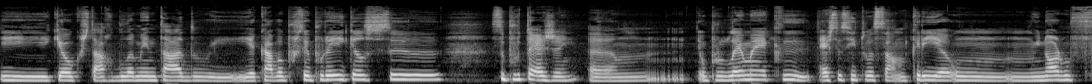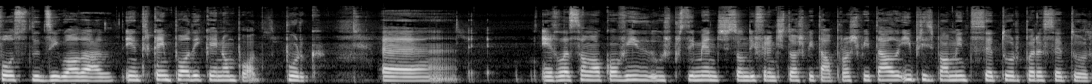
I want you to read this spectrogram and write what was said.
e que é o que está regulamentado e, acaba por ser por aí que eles se se protegem. Um, o problema é que esta situação cria um, um, enorme fosso de desigualdade entre quem pode e quem não pode, porque uh, em relação ao Covid, os procedimentos são diferentes do hospital para hospital e principalmente de setor para setor,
